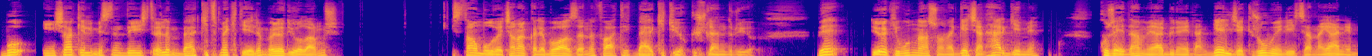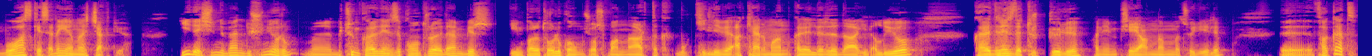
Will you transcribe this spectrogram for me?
Bu inşa kelimesini değiştirelim berkitmek diyelim öyle diyorlarmış. İstanbul ve Çanakkale boğazlarını Fatih berkitiyor, güçlendiriyor. Ve Diyor ki bundan sonra geçen her gemi kuzeyden veya güneyden gelecek Rumeli lisanına yani boğaz kesene yanaşacak diyor. İyi de şimdi ben düşünüyorum e, bütün Karadeniz'i kontrol eden bir imparatorluk olmuş Osmanlı artık bu Killi ve Akerman kaleleri de dahil alıyor. Karadeniz de Türk Gölü hani şey anlamında söyleyelim. E, fakat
